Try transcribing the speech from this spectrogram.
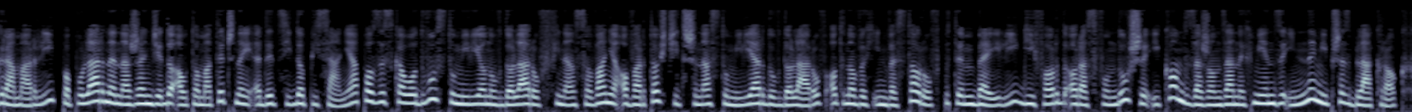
Grammarly, popularne narzędzie do automatycznej edycji dopisania, pozyskało 200 milionów dolarów finansowania o wartości 13 miliardów dolarów od nowych inwestorów, w tym Bailey, Gifford oraz funduszy i kont zarządzanych innymi przez BlackRock.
